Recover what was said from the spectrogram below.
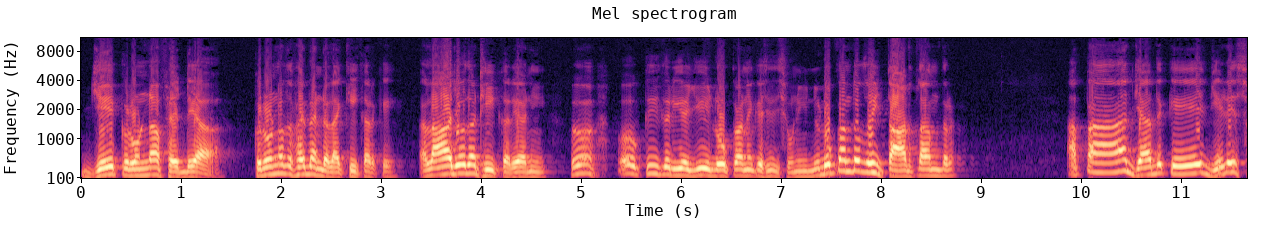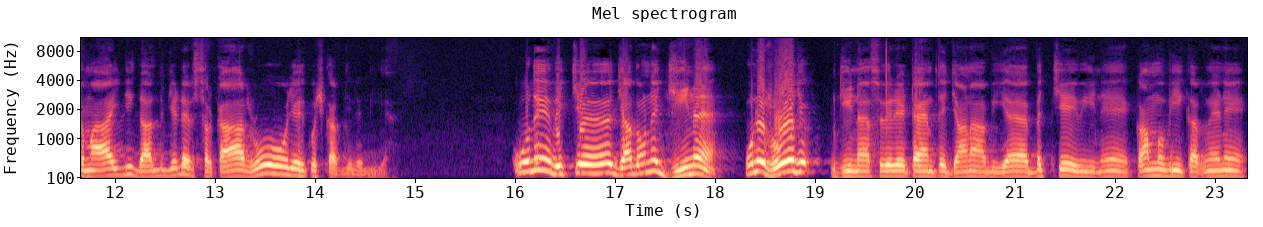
ਜੇ ਕਰੋਨਾ ਫੈਲਿਆ ਕਰੋਨਾ ਤਾਂ ਫੈਲਿਆ ਨਲਾਇਕੀ ਕਰਕੇ? ਇਲਾਜ ਉਹਦਾ ਠੀਕ ਕਰਿਆ ਨਹੀਂ ਉਹ ਉਹ ਕੀ ਕਰੀਏ ਜੀ ਲੋਕਾਂ ਨੇ ਕਿਸੇ ਦੀ ਸੁਣੀ ਨਹੀਂ ਲੋਕਾਂ ਨੂੰ ਤਾਂ ਤੁਸੀਂ ਤਾੜਤਾ ਅੰਦਰ। ਆਪਾਂ ਜਦ ਕਿ ਜਿਹੜੇ ਸਮਾਜ ਦੀ ਗੱਲ ਜਿਹੜੇ ਸਰਕਾਰ ਰੋਜ਼ ਇਹ ਕੁਝ ਕਰਦੀ ਰਹਿੰਦੀ ਹੈ ਉਹਦੇ ਵਿੱਚ ਜਦ ਉਹਨੇ ਜੀਣਾ ਹੈ, ਉਹਨੇ ਰੋਜ਼ ਜੀਣਾ ਹੈ, ਸਵੇਰੇ ਟਾਈਮ ਤੇ ਜਾਣਾ ਵੀ ਹੈ ਬੱਚੇ ਵੀ ਨੇ ਕੰਮ ਵੀ ਕਰਨੇ ਨੇ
